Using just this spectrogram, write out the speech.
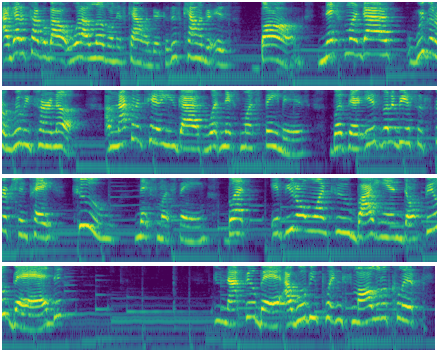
I got to talk about what I love on this calendar because this calendar is bomb. Next month, guys, we're going to really turn up. I'm not going to tell you guys what next month's theme is, but there is going to be a subscription pay to next month's theme. But if you don't want to buy in, don't feel bad. Do not feel bad. I will be putting small little clips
